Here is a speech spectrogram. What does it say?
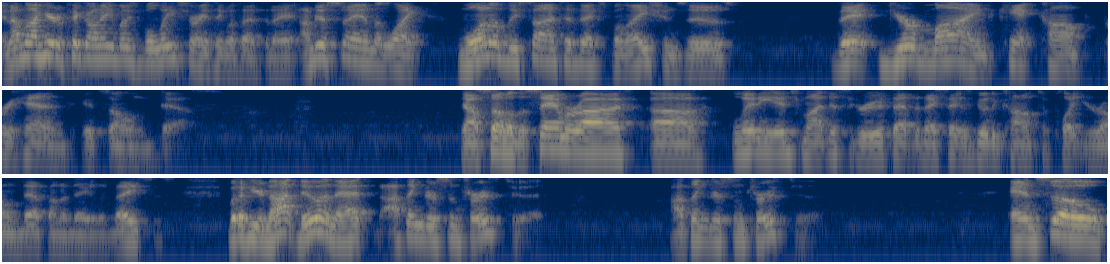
And I'm not here to pick on anybody's beliefs or anything with that today. I'm just saying that, like, one of the scientific explanations is that your mind can't comprehend its own death. Now, some of the samurai uh, lineage might disagree with that, that they say it's good to contemplate your own death on a daily basis. But if you're not doing that, I think there's some truth to it. I think there's some truth to it. And so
